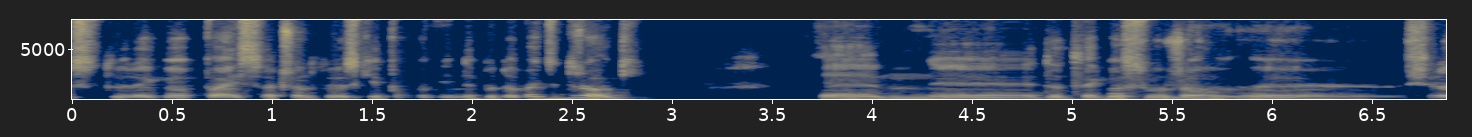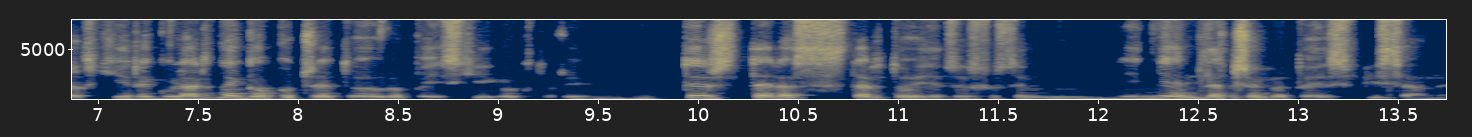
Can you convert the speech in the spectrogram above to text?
z którego państwa członkowskie powinny budować drogi. Do tego służą e, środki regularnego budżetu europejskiego, który też teraz startuje. W związku z tym nie, nie, wiem, dlaczego to jest wpisane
